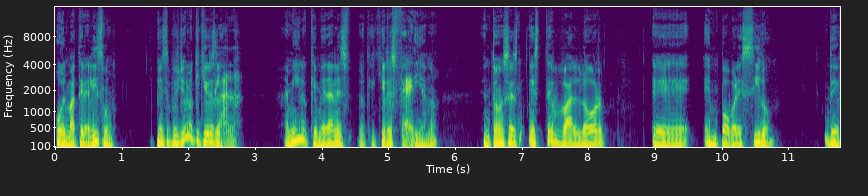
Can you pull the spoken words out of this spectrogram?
o el materialismo. Y piense, pues yo lo que quiero es lana. A mí lo que me dan es, lo que quiero es feria, ¿no? Entonces, este valor eh, empobrecido de,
